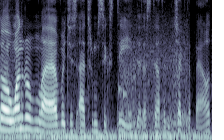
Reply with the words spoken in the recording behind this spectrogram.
So one room left, which is at room 16 that I still haven't checked about.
